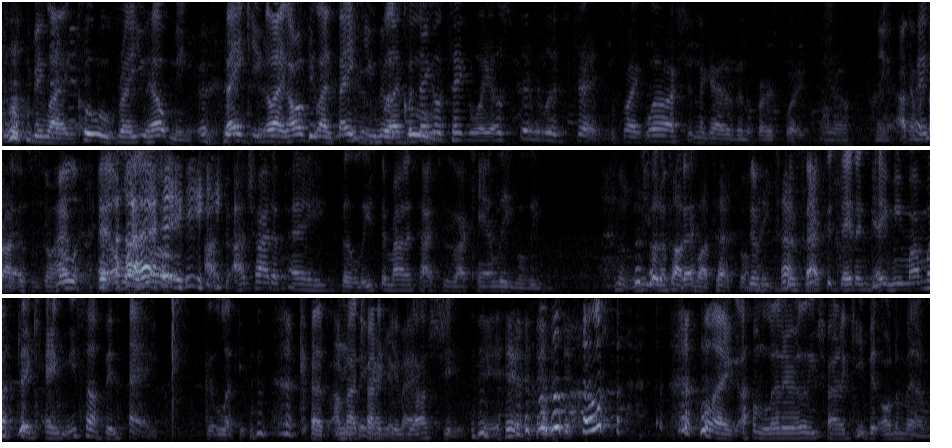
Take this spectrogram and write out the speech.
be like, cool, bro, you helped me. Thank you. Like, I'm gonna be like, thank you, but like, cool. But they gonna take away your stimulus check. It's like, well, I shouldn't have got it in the first place. You know. Nigga, I Never pay thought tax. this was gonna No, happen. and I'm like, yo, I, I try to pay the least amount of taxes I can legally. so the talked fact, about that so the, many the fact that they didn't gave me my money, they gave me something. Hey, good looking, because I'm not trying to give back. y'all shit. Yeah. like I'm literally trying to keep it on the minimum.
